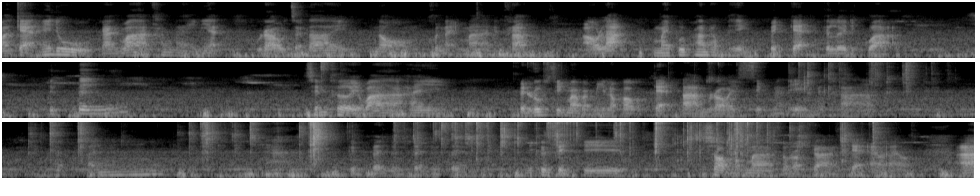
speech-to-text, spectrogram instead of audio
มาแกะให้ดูกันว่าข้างในเนี่ยเราจะได้น้องคนไหนมานะครับ เอาล่ะไม่พูดพร่ำทำเพลงไปแกะกันเลยดีกว่า ตึ๊ดตึ๊ดเช่นเคยว่าให้เป็นรูปซิปมาแบบนี้แล้วก็แกะตามรอยซิปนั่นเองนะครับตื่น เต้นตื่นเต้นตื่นเต้นนี่คือสิ่งที่ชอบมากๆสำหรับการแกะ LL อ่า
